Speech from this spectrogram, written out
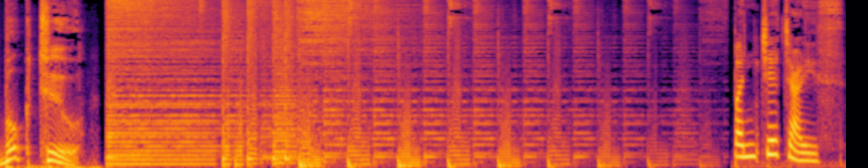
بوك تو पंचेचाळीस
